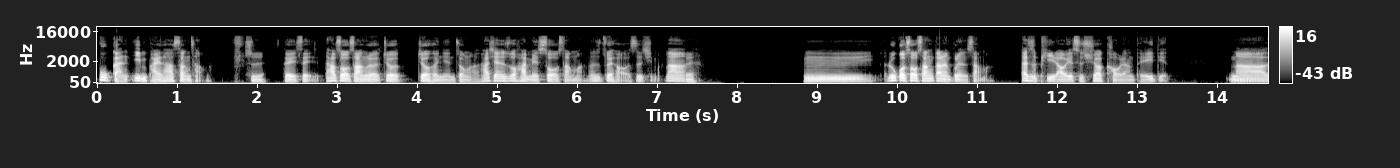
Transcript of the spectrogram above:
不敢硬排他上场。是对，所以他受伤了就就很严重了。他现在说还没受伤嘛，那是最好的事情嘛。那对嗯，如果受伤当然不能上嘛。但是疲劳也是需要考量的一点。那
